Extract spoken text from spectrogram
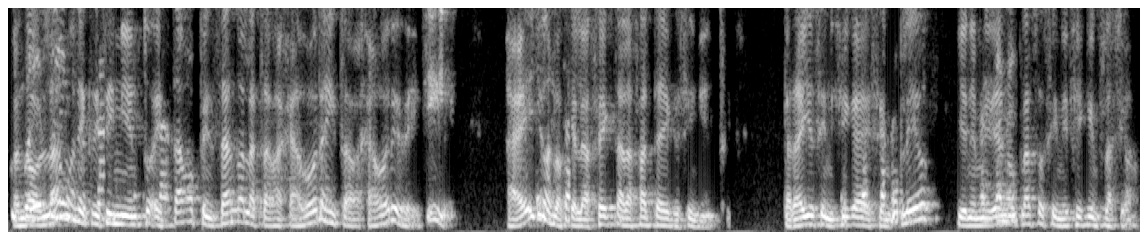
Cuando hablamos de crecimiento, estamos pensando en las trabajadoras y trabajadores de Chile. A ellos los que le afecta la falta de crecimiento. Para ellos significa desempleo y en el mediano plazo significa inflación.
